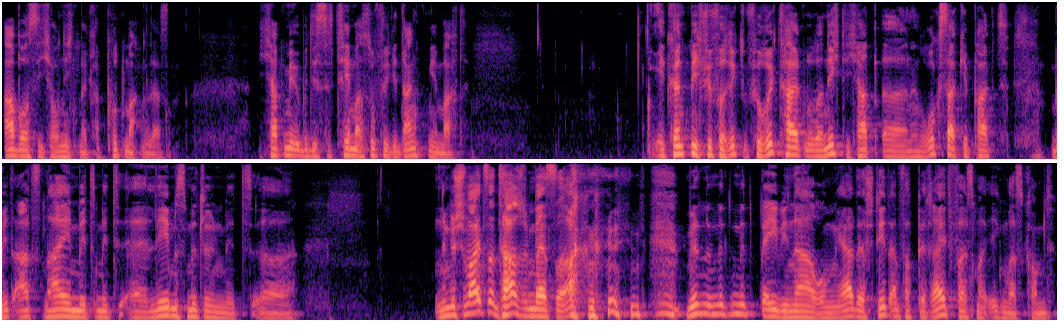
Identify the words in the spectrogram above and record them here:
aber sich auch nicht mehr kaputt machen lassen. Ich habe mir über dieses Thema so viel Gedanken gemacht. Ihr könnt mich für verrückt, verrückt halten oder nicht. Ich habe äh, einen Rucksack gepackt mit Arznei, mit, mit äh, Lebensmitteln, mit äh, einem Schweizer Taschenmesser, mit, mit, mit Babynahrung. Ja, der steht einfach bereit, falls mal irgendwas kommt.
